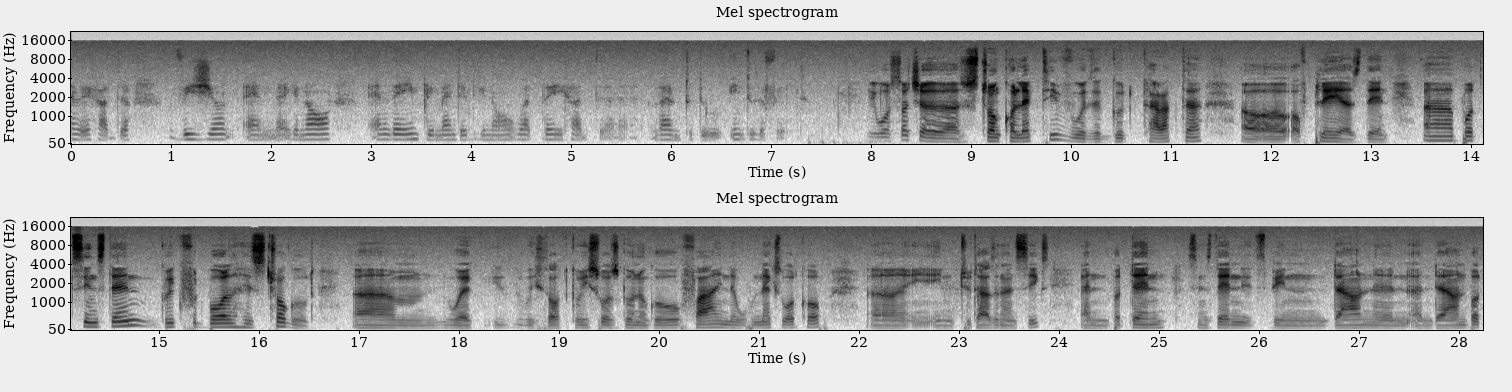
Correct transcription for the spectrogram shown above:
and they had uh, vision and, uh, you know, and they implemented, you know, what they had uh, learned to do into the field. It was such a, strong collective with a good character uh, of players then. Uh, but since then, Greek football has struggled. Um, we thought Greece was going to go far in the next World Cup uh, in 2006, and but then since then it's been down and, and down but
